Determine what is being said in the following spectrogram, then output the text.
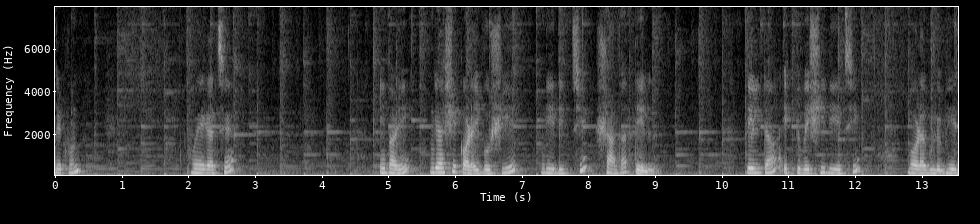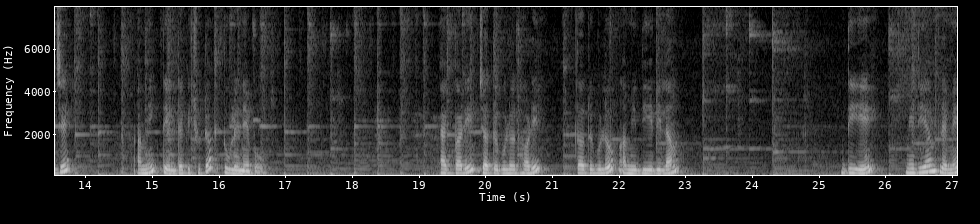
দেখুন, হয়ে গেছে। এবারে গ্যাসে কড়াই বসিয়ে দিয়ে দিচ্ছি সাদা তেল। তেলটা একটু বেশি দিয়েছি, বড়াগুলো ভেজে আমি তেলটা কিছুটা তুলে নেব। একবারে যতগুলো ধরে ততগুলো আমি দিয়ে দিলাম। দিয়ে মিডিয়াম ফ্লেমে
